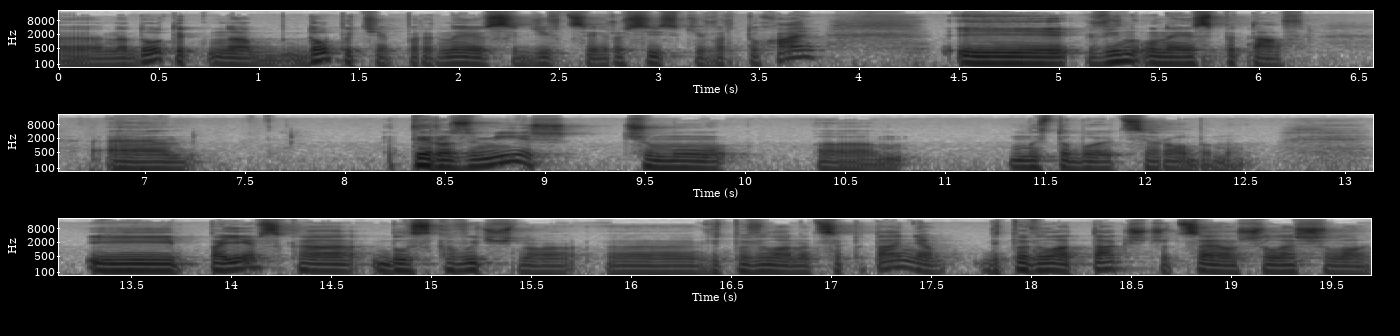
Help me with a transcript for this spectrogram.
е, на, дотип, на допиті, перед нею сидів цей російський вертухай, і він у неї спитав: е, Ти розумієш, чому е, ми з тобою це робимо? І Паєвська блискавично е, відповіла на це питання. Відповіла так, що це ошелешило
